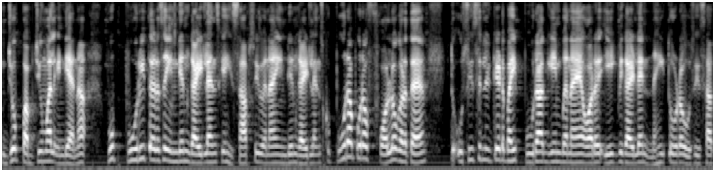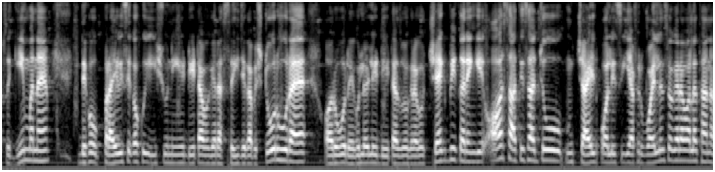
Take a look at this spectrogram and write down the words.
जो पबजी मोबाइल इंडिया है ना, वो पूरी तरह से इंडियन गाइडलाइंस के हिसाब से बना है इंडियन गाइडलाइंस को पूरा पूरा फॉलो करता है तो उसी से रिलेटेड भाई पूरा गेम बना और एक भी गाइडलाइन नहीं तोड़ रहा, उसी हिसाब से गेम बना देखो प्राइवेसी का कोई इशू नहीं है डेटा वगैरह सही जगह पर स्टोर हो रहा है, और वो रेगुलरली डेटाज वगैरह को चेक भी करेंगे, और साथ ही साथ जो चाइल्ड पॉलिसी या फिर वायलेंस वगैरह वाला था ना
